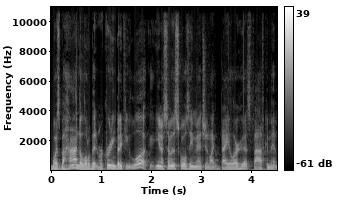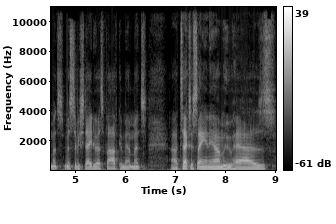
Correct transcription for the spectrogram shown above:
was behind a little bit in recruiting. But if you look, you know, some of the schools he mentioned, like Baylor, who has five commitments, Mississippi State, who has five commitments, uh, Texas A&M, who has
